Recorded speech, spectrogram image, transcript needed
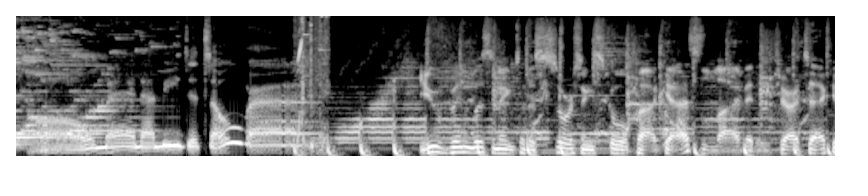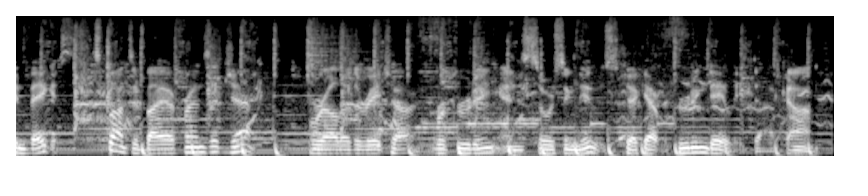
Oh man, that means it's over. You've been listening to the Sourcing School podcast live at HR Tech in Vegas, sponsored by our friends at Gem. For all other HR, recruiting, and sourcing news, check out recruitingdaily.com.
